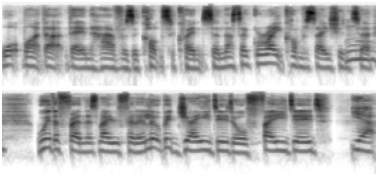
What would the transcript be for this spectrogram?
what might that then have as a consequence? And that's a great conversation to mm. with a friend that's maybe feeling a little bit jaded or faded Yeah.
